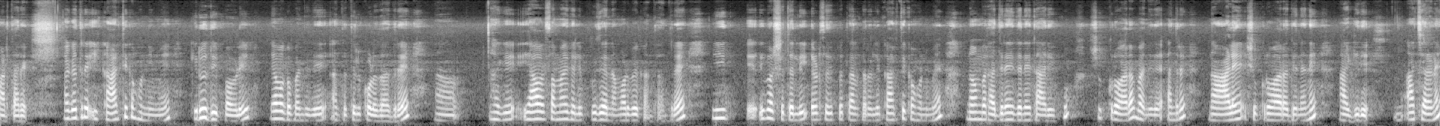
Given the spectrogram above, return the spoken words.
ಮಾಡ್ತಾರೆ. ಹಾಗಾದರೆ ಈ ಕಾರ್ತಿಕ ಹುಣ್ಣಿಮೆ, ಕಿರು ದೀಪಾವಳಿ ಯಾವಾಗ ಬಂದಿದೆ ಅಂತ ತಿಳ್ಕೊಳ್ಳೋದಾದರೆ ಹಾಗೆ ಯಾವ ಸಮಯದಲ್ಲಿ ಪೂಜೆಯನ್ನು ಮಾಡಬೇಕಂತಂದರೆ, ಈ ಈ ವರ್ಷದಲ್ಲಿ ಎರಡು ಸಾವಿರದ ಇಪ್ಪತ್ತ್ನಾಲ್ಕರಲ್ಲಿ ಕಾರ್ತಿಕ ಹುಣ್ಣಿಮೆ ನವಂಬರ್ ಹದಿನೈದನೇ ತಾರೀಕು ಶುಕ್ರವಾರ ಬಂದಿದೆ. ಅಂದರೆ ನಾಳೆ ಶುಕ್ರವಾರ ದಿನವೇ ಆಗಿದೆ. ಆಚರಣೆ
